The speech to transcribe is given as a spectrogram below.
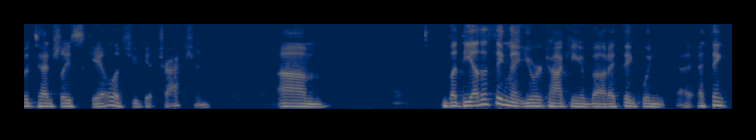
potentially scale if you get traction. Um, but the other thing that you were talking about, I think when I think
